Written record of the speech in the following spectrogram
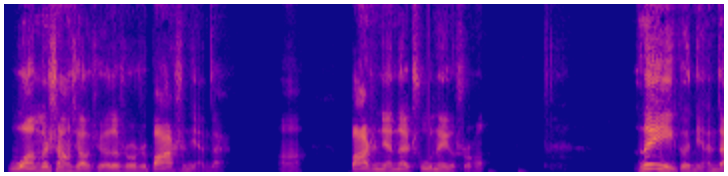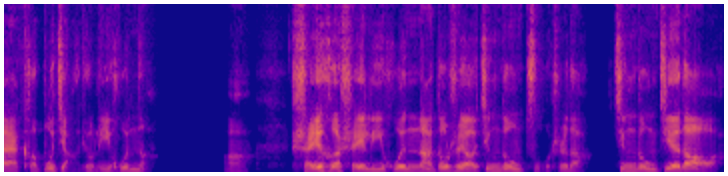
我们上小学的时候是八十年代。啊，八十年代初那个时候，那个年代可不讲究离婚呢，啊，谁和谁离婚那都是要惊动组织的惊动街道啊，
